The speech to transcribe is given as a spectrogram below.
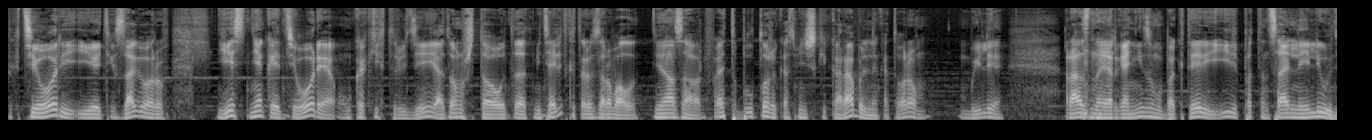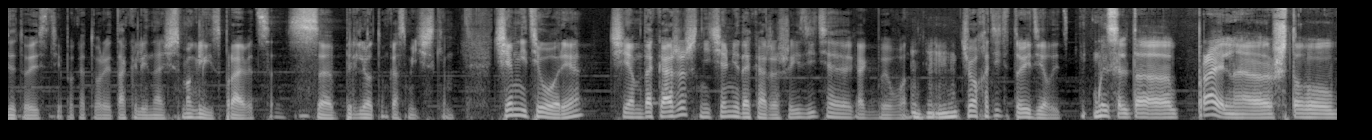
этих теорий и этих заговоров. Есть некая теория у каких-то людей о том, что вот этот метеорит, который взорвал динозавров, это был тоже космический корабль, на котором были разные организмы, бактерии и потенциальные люди, то есть, типа, которые так или иначе смогли справиться с перелетом космическим. Чем не теория, чем докажешь, ничем не докажешь. Идите, как бы, вот. Mm-hmm. Чего хотите, то и делайте. Мысль-то правильная, что,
